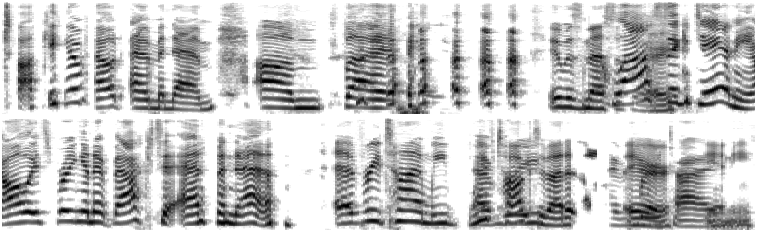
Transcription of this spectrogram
talking about Eminem. Um, but it was necessary. classic Danny always bringing it back to Eminem Every time we we've talked about it every air, time. Danny.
